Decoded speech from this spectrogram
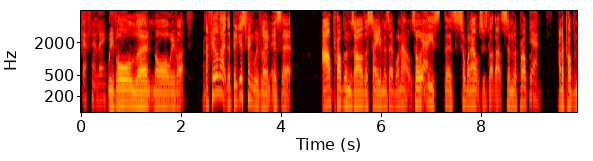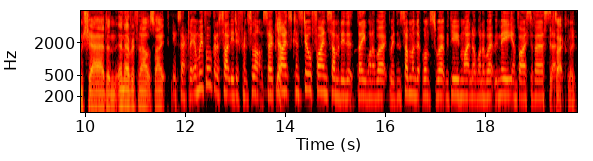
Definitely. We've all learned more. We've, all, and I feel like the biggest thing we've learned is that our problems are the same as everyone else, or at least there's someone else who's got that similar problem, Yeah. and a problem shared, and, and everything else. Like, Exactly. And we've all got a slightly different slant. So Yeah. clients can still find somebody that they want to work with, and someone that wants to work with you might not want to work with me, and vice versa. exactly,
